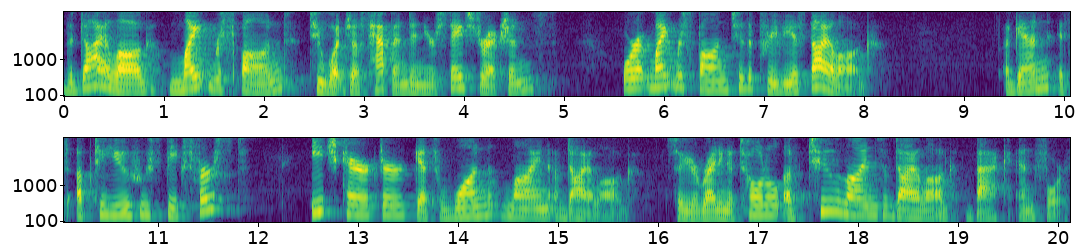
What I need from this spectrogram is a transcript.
The dialogue might respond to what just happened in your stage directions, or it might respond to the previous dialogue. Again, it's up to you who speaks first. Each character gets one line of dialogue. So you're writing a total of two lines of dialogue back and forth.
